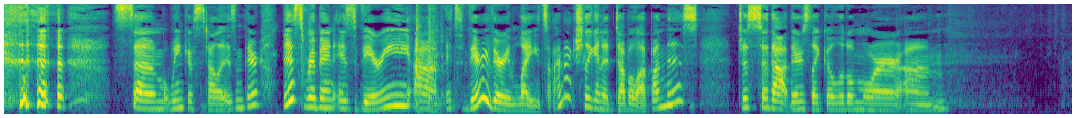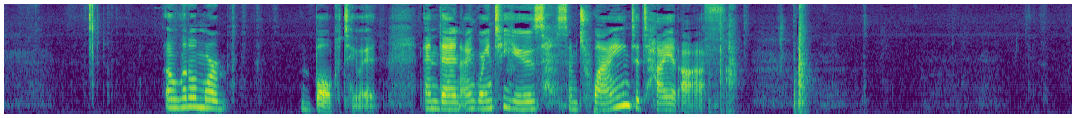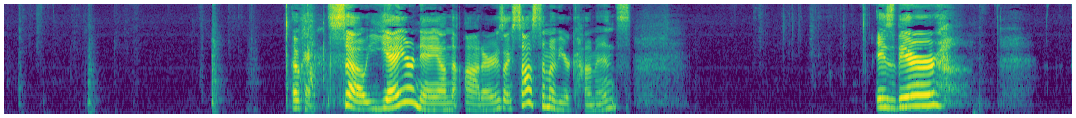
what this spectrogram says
some wink of Stella, isn't there? This ribbon is very, um, it's very, very light. So I'm actually going to double up on this just so that there's like a little more, um, a little more bulk to it. And then I'm going to use some twine to tie it off. Okay, so yay or nay on the otters. I saw some of your comments. Is there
